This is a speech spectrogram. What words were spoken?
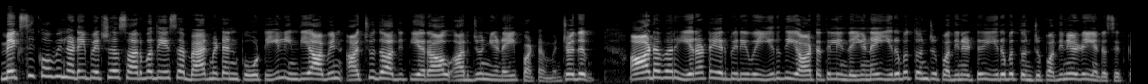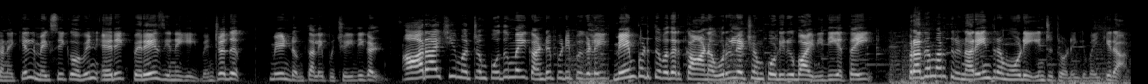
மெக்சிகோவில் நடைபெற்ற சர்வதேச பேட்மிண்டன் போட்டியில் இந்தியாவின் அச்சுதாதித்ய ராவ் அர்ஜுன் இணை பட்டம் வென்றது. ஆடவர் இரட்டையர் பிரிவு இறுதி ஆட்டத்தில் இந்த இணை இருபத்தொன்று பதினெட்டு இருபத்தொன்று பதினேழு என்ற செட் கணக்கில் மெக்சிகோவின் எரிக் பெரேஸ் இணையை வென்றது. மீண்டும் தலைப்புச் செய்திகள். ஆராய்ச்சி மற்றும் புதுமை கண்டுபிடிப்புகளை மேம்படுத்துவதற்கான ஒரு லட்சம் கோடி ரூபாய் நிதியத்தை பிரதமர் திரு நரேந்திர மோடி இன்று தொடங்கி வைக்கிறார்.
